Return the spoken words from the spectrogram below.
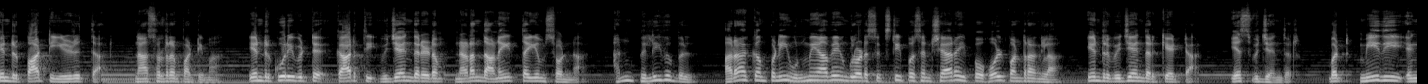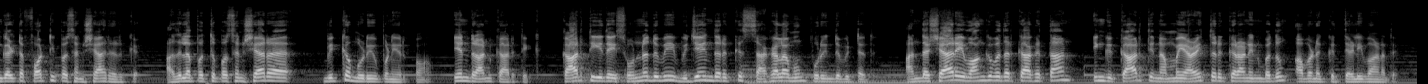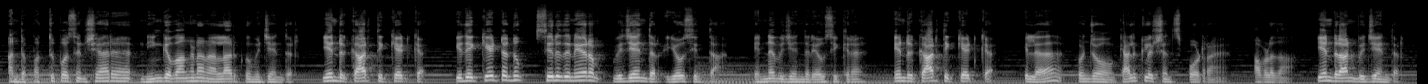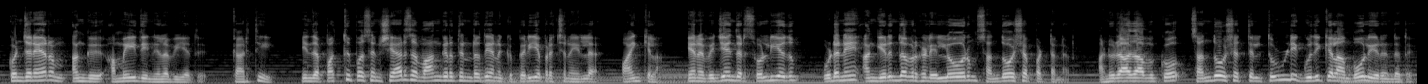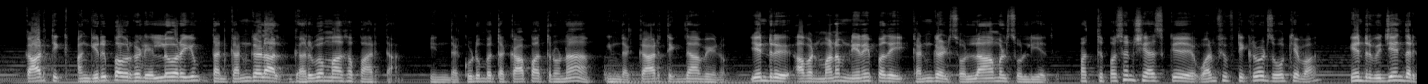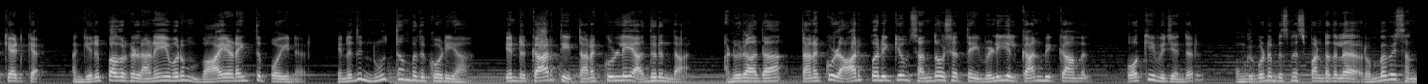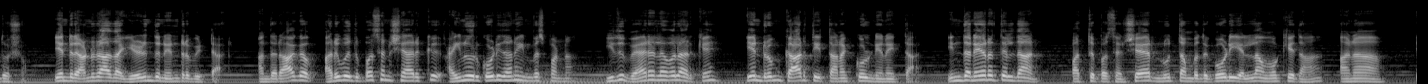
என்று பாட்டி இழுத்தார். நான் சொல்றேன் பாட்டிமா என்று கூறிவிட்டு கார்த்தி விஜேந்தரிடம் நடந்த அனைத்தையும் சொன்னார். அன்பிலீவபிள் அரா கம்பெனி உண்மையாவே உங்களோட சிக்ஸ்டி பர்சன்ட் ஷேரை இப்போ ஹோல்ட் பண்றாங்களா? என்று விஜேந்தர் கேட்டான் எஸ் விஜேந்தர் பட் மீதி எங்கள்கிட்ட ஃபார்ட்டி பர்சன்ட் ஷேர் இருக்கு. அதுல பத்து பர்சன்ட் ஷேரை விற்க முடிவு பண்ணியிருக்கோம் என்றான் கார்த்திக். கார்த்தி இதை சொன்னதுமே விஜேந்தருக்கு சகலமும் புரிந்துவிட்டது. அந்த ஷேரை வாங்குவதற்காகத்தான் இங்கு கார்த்தி நம்மை அழைத்திருக்கிறான் என்பதும் அவனுக்கு தெளிவானது. அந்த பத்து பர்சன்ட் ஷேரை நீங்கள் வாங்கினா நல்லா இருக்கும் விஜேந்தர் என்று கார்த்திக் கேட்க இதை கேட்டதும் சிறிது நேரம் விஜேந்தர் யோசித்தான் என்ன விஜேந்தர் யோசிக்கிற? என்று கார்த்திக் கேட்க இல்லை கொஞ்சம் கால்குலேஷன்ஸ் போடுறேன் அவ்வளோதான் என்றான் விஜேந்தர். கொஞ்ச நேரம் அங்கு அமைதி நிலவியது. கார்த்தி இந்த பத்து பர்சன்ட் ஷேர்ஸை வாங்குறதுன்றது எனக்கு பெரிய பிரச்சனை இல்லை வாங்கிக்கலாம் என விஜேந்தர் சொல்லியதும் உடனே அங்கிருந்தவர்கள் எல்லோரும் சந்தோஷப்பட்டனர். அனுராதாவுக்கோ சந்தோஷத்தில் துள்ளி குதிக்கலாம் போல் இருந்தது. கார்த்திக் அங்கிருப்பவர்கள் எல்லோரையும் தன் கண்களால் கர்வமாக பார்த்தான். இந்த குடும்பத்தை காப்பாற்றணும்னா இந்த கார்த்திக் தான் வேணும் என்று அவன் மனம் நினைப்பதை கண்கள் சொல்லாமல் சொல்லியது. பத்து பர்சன்ட் ஷேர்ஸ்க்கு ஒன் ஃபிஃப்டி க்ரோட்ஸ் ஓகேவா என்று விஜேந்தர் கேட்க அங்கிருப்பவர்கள் அனைவரும் வாயடைத்து போயினர். என்னது நூத்தம்பது கோடியா? என்று கார்த்தி தனக்குள்ளே அதிர்ந்தான். அனுராதா தனக்குள் ஆர்ப்பரிக்கும் சந்தோஷத்தை வெளியில் காண்பிக்காமல் ஓகே விஜேந்தர் உங்க கூட பிசினஸ் பண்றதுல ரொம்பவே சந்தோஷம் என்று அனுராதா எழுந்து நின்று விட்டார். அந்த ராகவ் அறுபது பர்சன்ட் ஷேருக்கு ஐநூறு கோடி தானே இன்வெஸ்ட் பண்ணா? இது வேற லெவலா இருக்கே என்றும் கார்த்தி தனக்குள் நினைத்தார். இந்த நேரத்தில் தான் பத்து பர்சன்ட் ஷேர் நூத்தம்பது கோடி எல்லாம் ஓகே தான் ஆனா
